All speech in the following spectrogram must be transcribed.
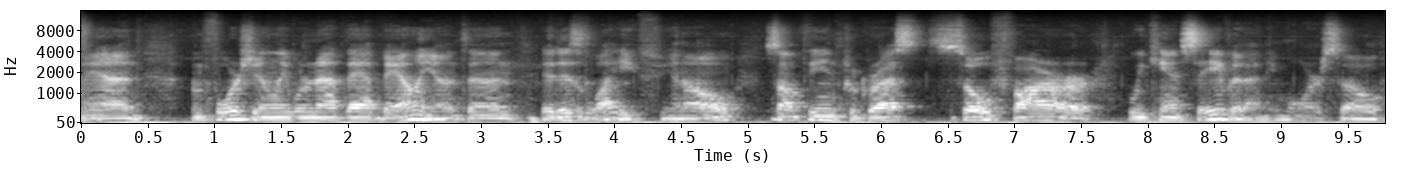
and unfortunately we're not that valiant and it is life you know? Something progressed so far we can't save it anymore. So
